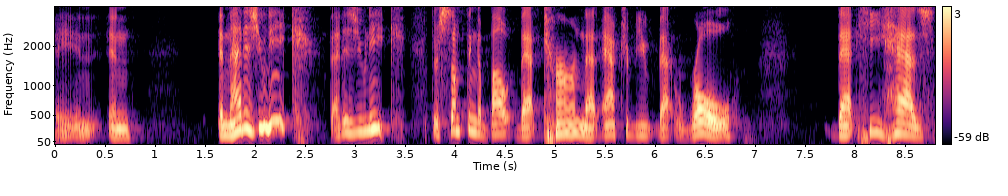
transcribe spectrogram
Okay, and, and, and that is unique. That is unique. There's something about that term, that attribute, that role that he has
